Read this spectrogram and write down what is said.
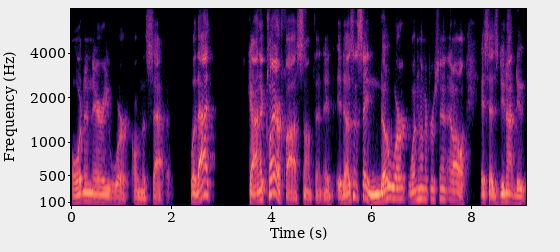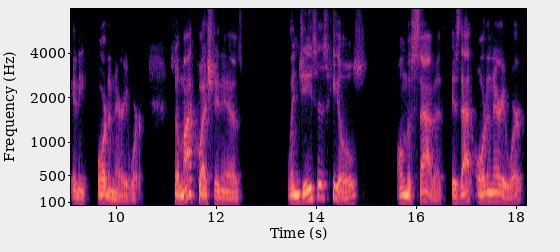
ordinary work on the Sabbath. Well, that kind of clarifies something. It, it doesn't say no work 100% at all. It says, do not do any ordinary work. So, my question is when Jesus heals on the Sabbath, is that ordinary work?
